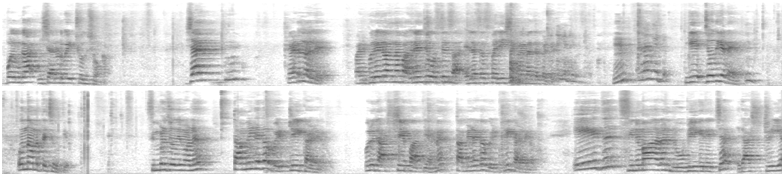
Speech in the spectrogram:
ഇപ്പൊ നമുക്ക് ആ നിഷാനോട് പോയി ചോദിച്ചു നോക്കാം. നിഷാൻ കേട്ടല്ലോ അല്ലേ? പഠിപ്പുരയിൽ വന്ന പതിനഞ്ച് ക്വസ്റ്റ്യൻസാ എൽ എസ് എസ് പരീക്ഷയുമായി ബന്ധപ്പെട്ട്. ചോദിക്കട്ടെ? ഒന്നാമത്തെ ചോദ്യം. സിമ്പിൾ ചോദ്യമാണ്. തമിഴക വെട്രി കഴകം. ഒരു രാഷ്ട്രീയ പാർട്ടിയാണ് തമിഴക വെട്രി കഴകം. ഏത് സിനിമാ നടൻ രൂപീകരിച്ച രാഷ്ട്രീയ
